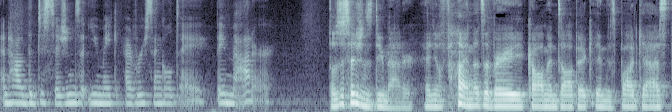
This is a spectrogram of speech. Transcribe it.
and how the decisions that you make every single day they matter. Those decisions do matter and you'll find that's a very common topic in this podcast.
